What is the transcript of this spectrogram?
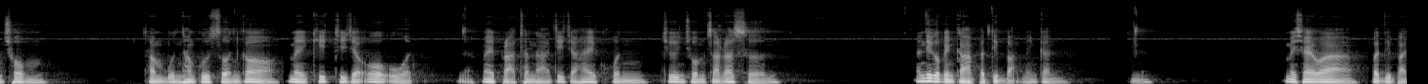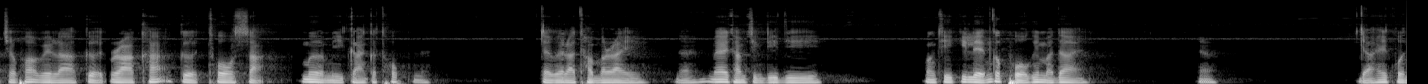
ำชมทำบุญทำกุศลก็ไม่คิดที่จะโอ้อวด นะไม่ปรารถนาที่จะให้คนชื่นชมสรรเสริญ อันนี้ก็เป็นการปฏิบัติเหมือนกันนะไม่ใช่ว่าปฏิบัติเฉพาะเวลาเกิดราคะเกิดโทสะเมื่อมีการกระทบนะแต่เวลาทำอะไรนะแม้ทำสิ่งดีๆ บางทีกิเลสก็โผล่ขึ้นมาได้นะอยากให้คน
